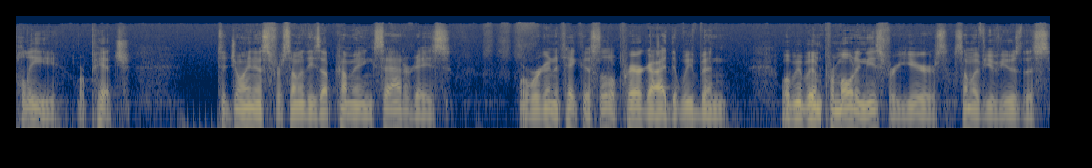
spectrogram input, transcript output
plea or pitch to join us for some of these upcoming Saturdays where we're going to take this little prayer guide that we've been well we've been promoting these for years some of you have used this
